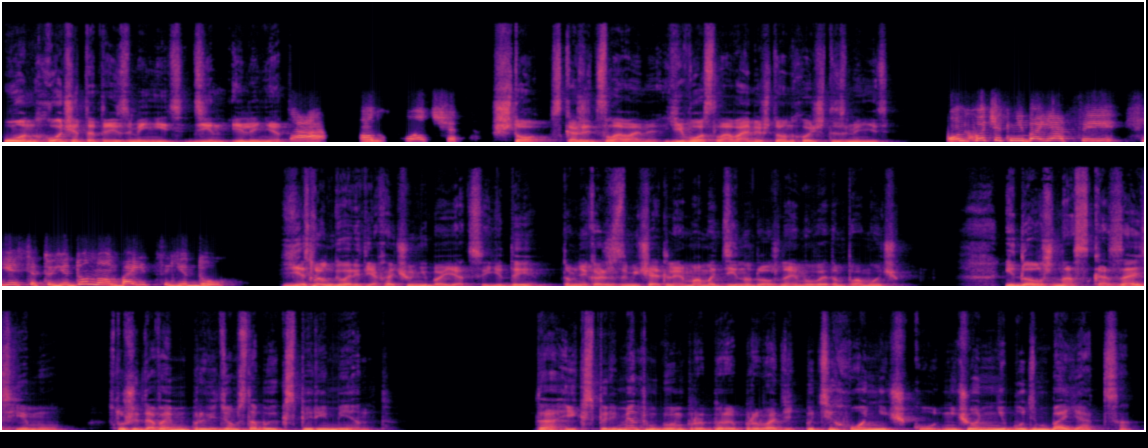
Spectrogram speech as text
Он хочет это изменить, Дин, или нет? Да, он хочет. Что? Скажите словами. Его словами, что он хочет изменить. Он хочет не бояться съесть эту еду, но он боится еду. Если он говорит, я хочу не бояться еды, то, мне кажется, замечательная мама Дина должна ему в этом помочь. И должна сказать ему, слушай, давай мы проведем с тобой эксперимент. Да, и эксперимент мы будем пр- пр- проводить потихонечку, ничего не будем бояться.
